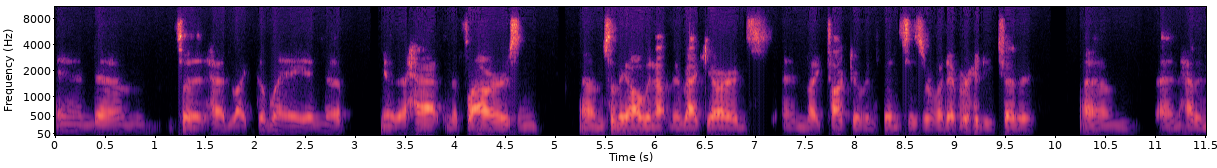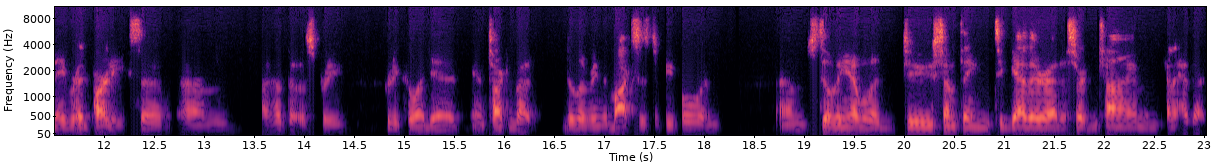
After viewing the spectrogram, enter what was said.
And um, so it had like the lei and the, you know, the hat and the flowers and um, so they all went out in their backyards and like talked over the fences or whatever at each other um, and had a neighborhood party. So um, I thought that was pretty pretty cool idea. And talking about delivering the boxes to people and um, still being able to do something together at a certain time and kind of have that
